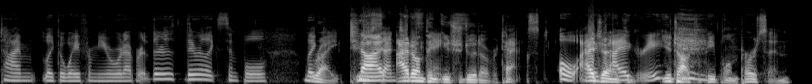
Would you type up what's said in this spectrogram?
time like away from you or whatever they're they're like simple like right. two No, I, I don't think you should do it over text. oh i, I, think agree You talk to people in person,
